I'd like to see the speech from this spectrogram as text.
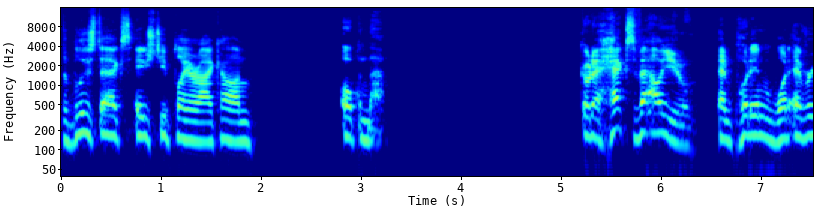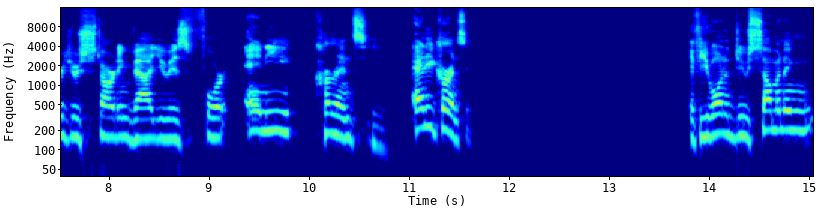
The BlueStacks HD player icon, open that go to hex value and put in whatever your starting value is for any currency. Any currency. If you want to do summoning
